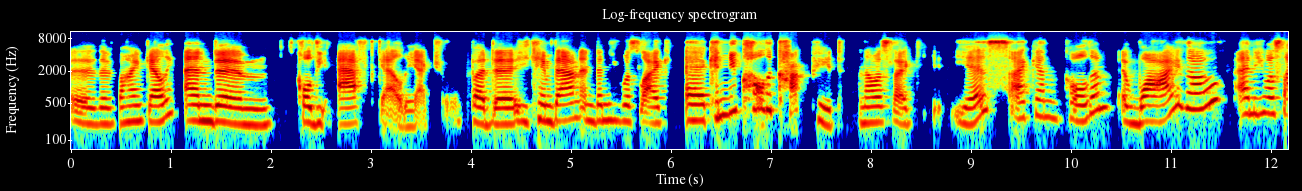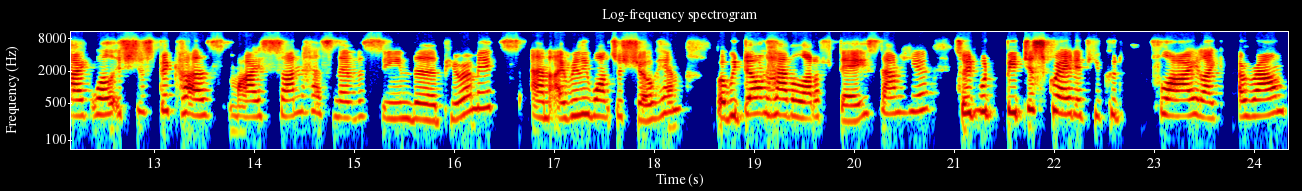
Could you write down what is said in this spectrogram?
uh, the behind galley and um, it's called the aft galley actually. But uh, he came down and then he was like uh, can you call the cockpit? And i was like yes i can call them. Uh, why though? And he was like well it's just because my son has never seen the pyramids and i really want to show him but we don't have a lot of days down here. So it would be just great if you could fly like around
